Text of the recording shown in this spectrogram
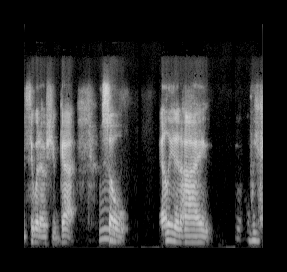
See what else you got. Mm. So Elliot and I, we got,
